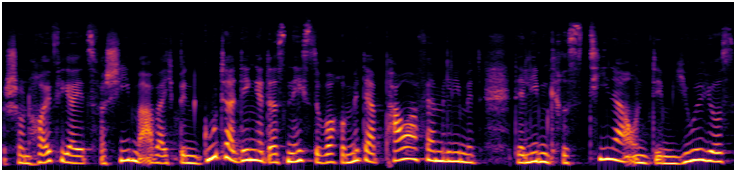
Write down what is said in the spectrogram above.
schon häufiger jetzt verschieben. Aber ich bin guter Dinge, dass nächste Woche mit der Power Family, mit der lieben Christina und dem Julius,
